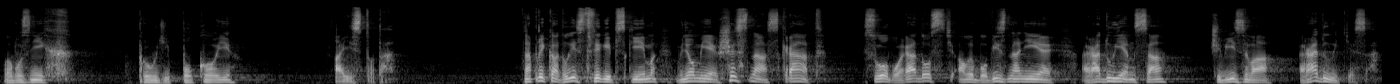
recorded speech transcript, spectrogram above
lebo z nich prúdi pokoj a istota. Napríklad list Filipským, v ňom je 16 krát slovo radosť alebo vyznanie radujem sa, či výzva radujte sa.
